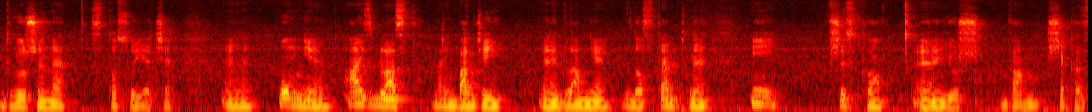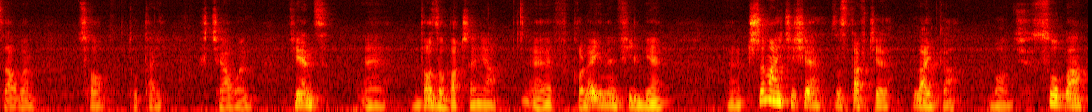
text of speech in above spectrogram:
drużynę stosujecie. E, U mnie Ice Blast najbardziej e, dla mnie dostępny i wszystko e, już Wam przekazałem, co tutaj chciałem. Więc e, do zobaczenia e, w kolejnym filmie. E, Trzymajcie się, zostawcie lajka bądź suba.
